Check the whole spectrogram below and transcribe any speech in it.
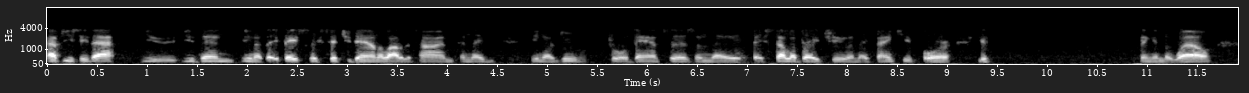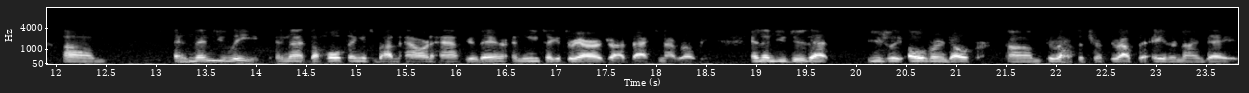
after you see that, you, you then, you know, they basically sit you down a lot of the time and they, you know, do ritual dances and they, they celebrate you and they thank you for your thing in the well. Um, and then you leave and that the whole thing is about an hour and a half you're there and then you take a three hour drive back to Nairobi. And then you do that usually over and over, um, throughout the trip, throughout the eight or nine days.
